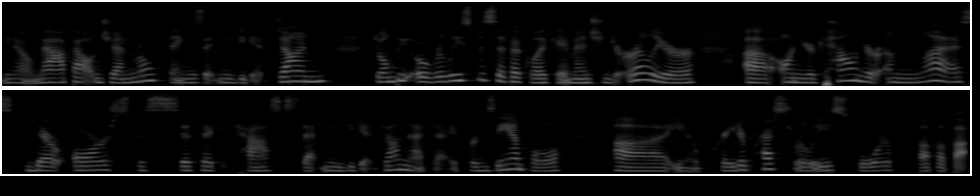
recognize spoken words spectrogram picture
You know, map out general things that need to get done. Don't be overly specific, like I mentioned earlier, uh, on your calendar unless there are specific tasks that need to get done that day. For example, uh, you know, create a press release for blah, blah, blah,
